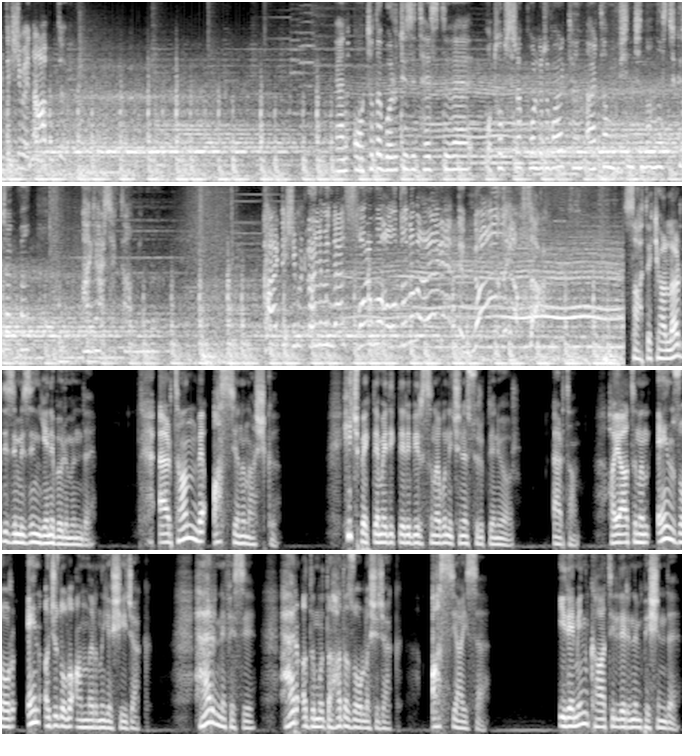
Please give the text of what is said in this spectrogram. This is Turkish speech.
kardeşime ne yaptın? Yani ortada barut izi testi ve otopsi raporları varken Ertan bu işin içinden nasıl çıkacak ben? Ay gerçekten bilmiyorum. Kardeşimin ölümünden sorumlu olduğunu mu öğrendim? Ne oldu yoksa? Sahtekarlar dizimizin yeni bölümünde. Ertan ve Asya'nın aşkı. Hiç beklemedikleri bir sınavın içine sürükleniyor. Ertan, hayatının en zor, en acı dolu anlarını yaşayacak. Her nefesi, her adımı daha da zorlaşacak. Asya ise İrem'in katillerinin peşinde.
